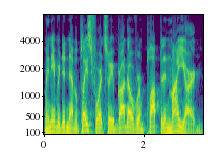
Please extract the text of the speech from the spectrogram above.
My neighbor didn't have a place for it, so he brought it over and plopped it in my yard.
